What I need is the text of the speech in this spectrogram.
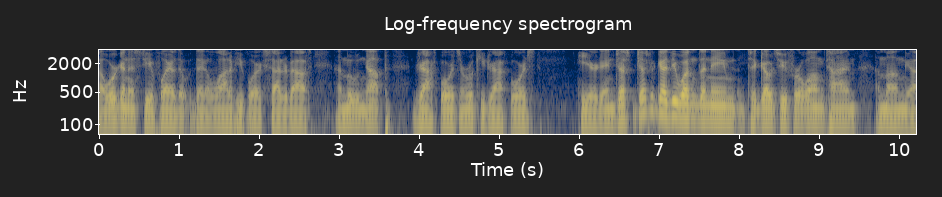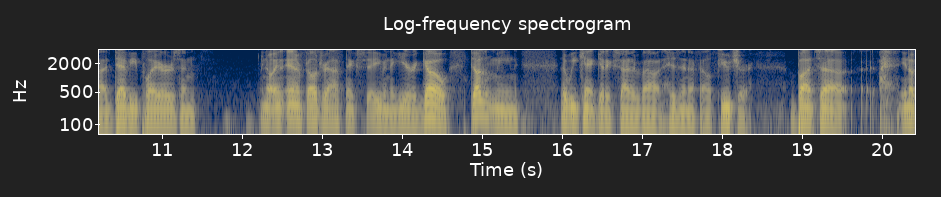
uh, we're going to see a player that, that a lot of people are excited about uh, moving up draft boards and rookie draft boards here. And just just because he wasn't the name to go to for a long time among uh, Devy players and you know NFL draft next even a year ago doesn't mean that we can't get excited about his NFL future. But uh, you know,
